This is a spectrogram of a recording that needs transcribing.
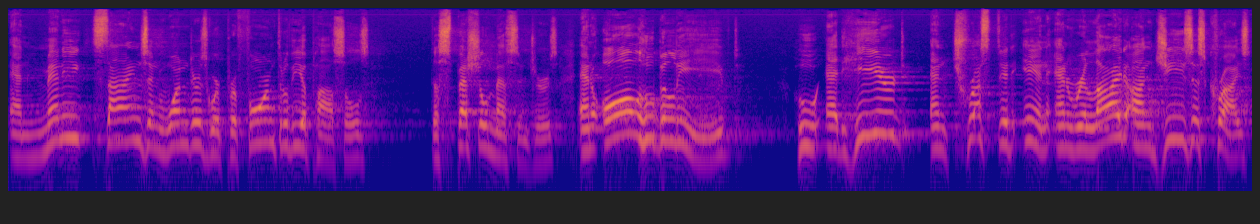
and many signs and wonders were performed through the apostles, the special messengers, and all who believed, who adhered and trusted in and relied on Jesus Christ,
